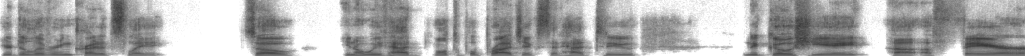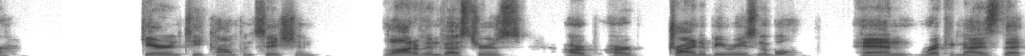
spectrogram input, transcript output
you're delivering credits late. So, you know, we've had multiple projects that had to negotiate a, a fair guarantee compensation. A lot of investors are are trying to be reasonable and recognize that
